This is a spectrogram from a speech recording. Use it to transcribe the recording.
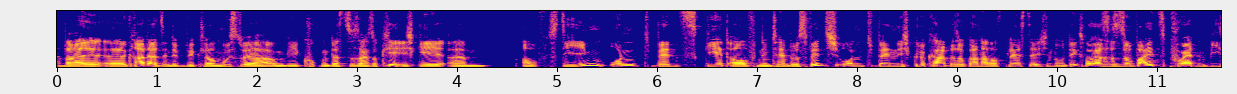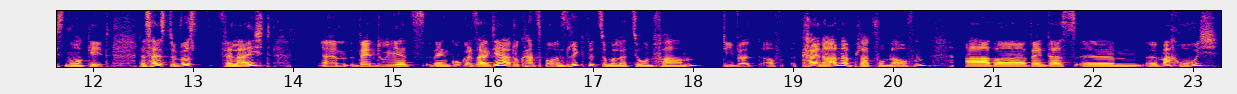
Weil äh, gerade als Entwickler musst du ja irgendwie gucken, dass du sagst, okay, ich gehe ähm, auf Steam und wenn es geht auf Nintendo Switch und wenn ich Glück habe, sogar noch auf PlayStation und Xbox, also so weit spreaden, wie es nur geht. Das heißt, du wirst vielleicht, ähm, wenn du jetzt, wenn Google sagt, ja, du kannst bei uns Liquid-Simulation farmen, die wird auf keiner anderen Plattform laufen, aber wenn das, ähm, äh, mach ruhig,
